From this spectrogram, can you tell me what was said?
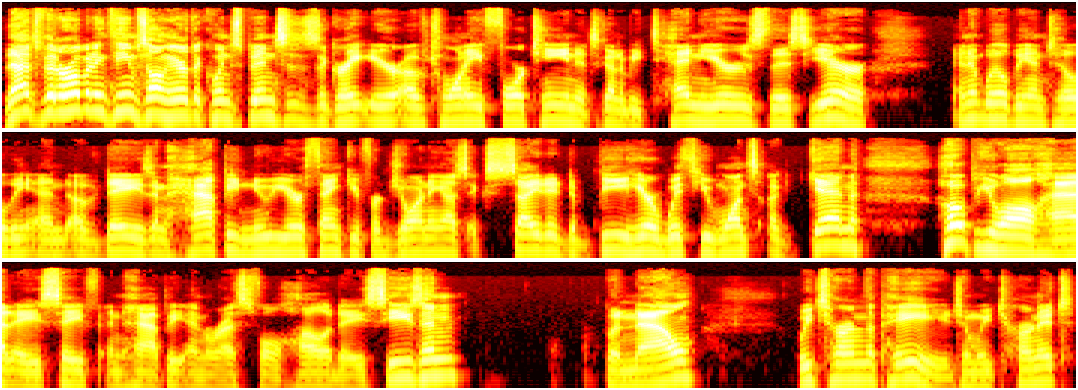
That's been our opening theme song here at the Quinn Spinn since the great year of 2014. It's going to be 10 years this year and it will be until the end of days. And happy new year. Thank you for joining us. Excited to be here with you once again. Hope you all had a safe and happy and restful holiday season. But now we turn the page and we turn it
